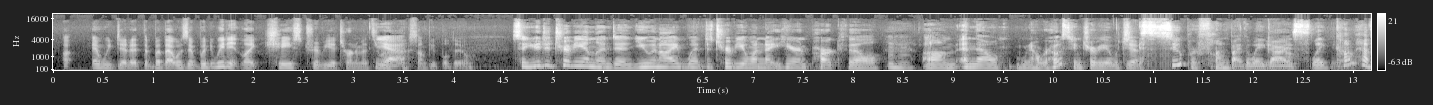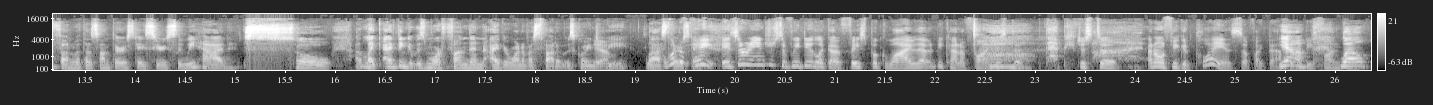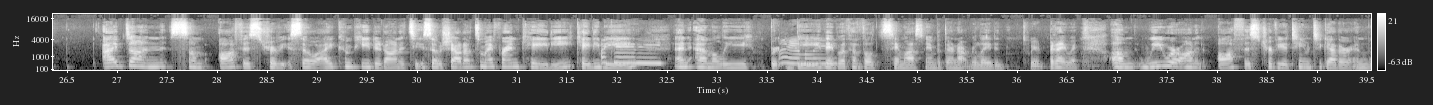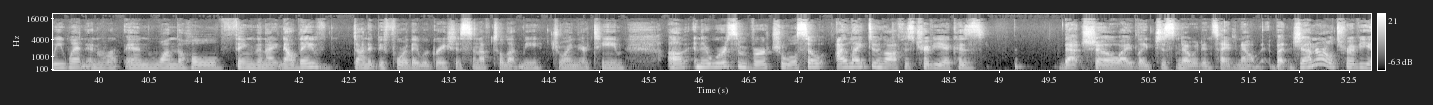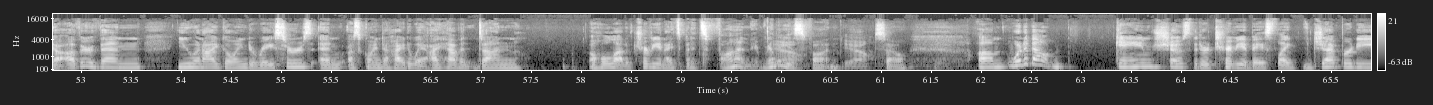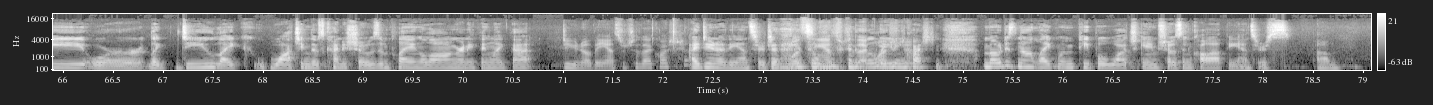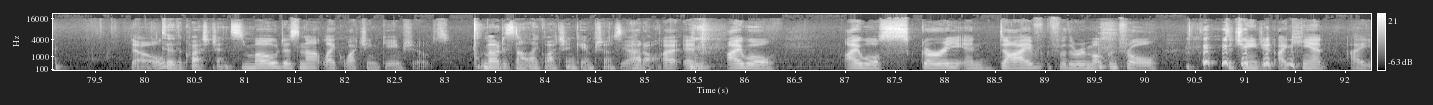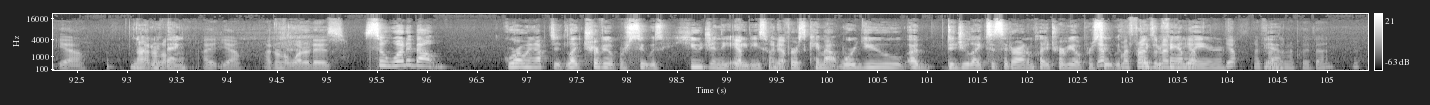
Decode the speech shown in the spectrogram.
Uh, and we did it, but that was it. But we didn't like chase trivia tournaments around Yeah. like some people do. So you did trivia in Linden. You and I went to trivia one night here in Parkville, um, and now now we're hosting trivia, which Mm-hmm. Yeah. is super fun, by the way, guys. Like, come have fun with us on Thursday. Seriously, we had so like I think it was more fun than either one of us thought it was going Yeah. to be last I wonder if- Thursday. hey, is there any interest if we do like a Facebook Live? That would be kind of fun. Just to That'd be just to I don't know if you could play and stuff like that. but yeah. it'd be fun. to- well, I've done some office trivia. So I competed on a team. So shout out to my friend Katie, Katie B, Katie. and Emily B. Emily. They both have the same last name, but they're not related. It's weird. But anyway, um, we were on an office trivia team together, and we went and and won the whole thing the night. Now they've done it before. They were gracious enough to let me join their team, um, and there were some virtual. So I like doing office trivia because that show I like just know it inside and out. But general trivia, other than you and I going to racers and us going to Hideaway, I haven't done a whole lot of trivia nights. But it's fun. It really Yeah. is fun. Yeah. So, um, what about game shows that are trivia based, like Jeopardy, or like do you like watching those kind of shows and playing along or anything like that? do you know the answer to that question? I do know the answer to that. What's it's the answer to that a leading question? question. Mo does not like when people watch game shows and call out the answers um, no. to the questions. Mo does not like watching game shows Mo does not like watching game shows yeah. at all. I, and I will, I will scurry and dive for the remote control to change it. I can't. I yeah. I not don't your know. thing. I, yeah, I don't know what it is. So what about growing up to like Trivial Pursuit was huge in the Yep, 80s when yep. it first came out. Were you uh, did you like to sit around and play Trivial Pursuit Yep, with my friends like your and I. family Yep, or yep, my friends Yeah. and I played that. Yep.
